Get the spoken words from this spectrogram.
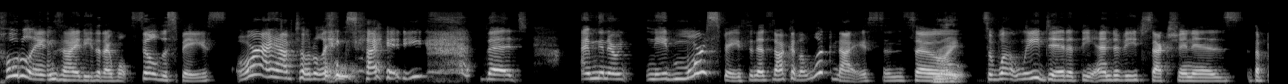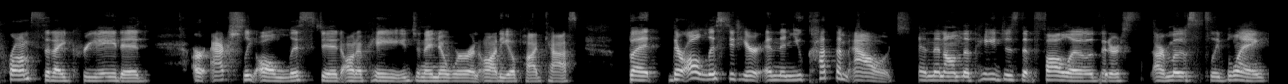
total anxiety that I won't fill the space, or I have total anxiety that I'm going to need more space and it's not going to look nice. And so, right. so what we did at the end of each section is the prompts that I created are actually all listed on a page. And I know we're an audio podcast, but they're all listed here and then you cut them out and then on the pages that follow that are are mostly blank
